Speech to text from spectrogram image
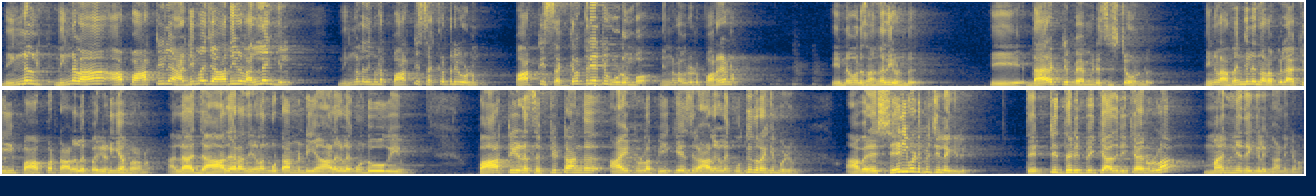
നിങ്ങൾ നിങ്ങൾ ആ ആ പാർട്ടിയിലെ അടിമജാതികളല്ലെങ്കിൽ നിങ്ങൾ നിങ്ങളുടെ പാർട്ടി സെക്രട്ടറിയോടും പാർട്ടി സെക്രട്ടേറിയറ്റ് കൂടുമ്പോൾ നിങ്ങൾ അവരോട് പറയണം. ഇന്ന ഒരു സംഗതിയുണ്ട്. ഈ ഡയറക്റ്റ് പേയ്മെന്റ് സിസ്റ്റം ഉണ്ട്. നിങ്ങൾ അതെങ്കിലും നടപ്പിലാക്കി ഈ പാവപ്പെട്ട ആളുകളെ പരിഗണിക്കാൻ പറയണം. അല്ല ജാതര നീളം കൂട്ടാൻ വേണ്ടി ഈ ആളുകളെ കൊണ്ടുപോവുകയും പാർട്ടിയുടെ സെപ്റ്റി ടാങ്ക് ആയിട്ടുള്ള പി കെ കേസിൽ ആളുകളെ കുത്തി നിറയ്ക്കുമ്പോഴും അവരെ ശരി പഠിപ്പിച്ചില്ലെങ്കിലും തെറ്റിദ്ധരിപ്പിക്കാതിരിക്കാനുള്ള മാന്യതെങ്കിലും കാണിക്കണം.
